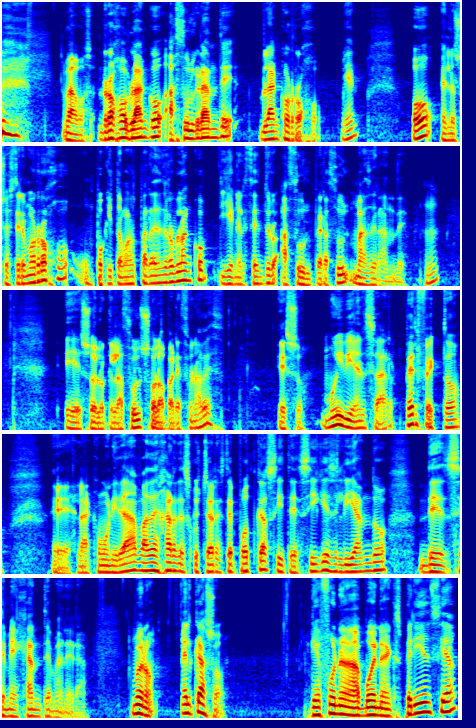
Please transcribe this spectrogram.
Vamos, rojo, blanco, azul grande, blanco, rojo. Bien. O en los extremos rojo, un poquito más para adentro blanco y en el centro azul, pero azul más grande. Eh, solo que el azul solo aparece una vez. Eso, muy bien, Sar, perfecto. Eh, la comunidad va a dejar de escuchar este podcast si te sigues liando de semejante manera. Bueno, el caso, que fue una buena experiencia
